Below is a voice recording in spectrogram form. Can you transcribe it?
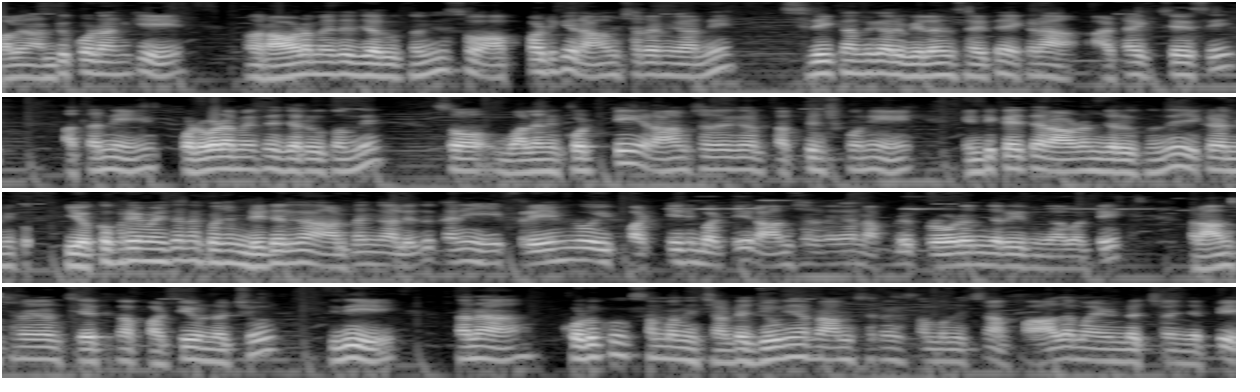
వాళ్ళని అడ్డుకోవడానికి రావడం అయితే జరుగుతుంది. సో అప్పటికి రామ్ చరణ్ గారిని శ్రీకాంత్ గారి విలన్స్ అయితే ఇక్కడ అటాక్ చేసి అతన్ని పొడవడం అయితే జరుగుతుంది. సో వాళ్ళని కొట్టి రామ్ చరణ్ గారు తప్పించుకొని ఇంటికైతే రావడం జరుగుతుంది. ఇక్కడ మీకు ఈ యొక్క ఫ్రేమ్ అయితే నాకు కొంచెం డీటెయిల్గా అర్థం కాలేదు. కానీ ఈ ఫ్రేమ్లో ఈ పట్టిని బట్టి రామ్ చరణ్ గారిని అప్పుడే పొడవడం జరిగింది కాబట్టి రామ్ చరణ్ గారి చేతికి ఆ పట్టి ఉండొచ్చు. ఇది తన కొడుకుకు సంబంధించి అంటే జూనియర్ రామ్ చరణ్కి సంబంధించిన పాదం అయి ఉండొచ్చు అని చెప్పి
